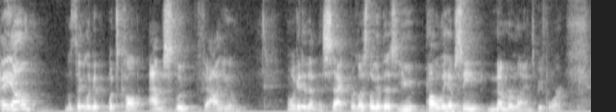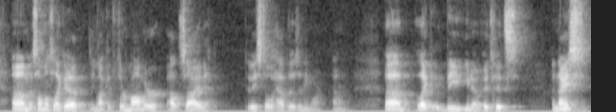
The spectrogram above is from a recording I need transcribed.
Hey y'all, let's take a look at what's called absolute value. And we'll get to that in a sec, but let's look at this. You probably have seen number lines before. Um, it's almost like a you know, like a thermometer outside. Do they still have those anymore? I don't know. Um, like the you know if it's a nice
